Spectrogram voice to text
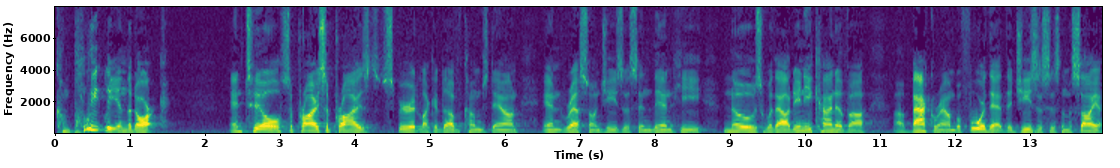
completely in the dark until, surprise, surprise, Spirit like a dove comes down and rests on Jesus, and then he knows without any kind of a, a background before that that Jesus is the Messiah.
